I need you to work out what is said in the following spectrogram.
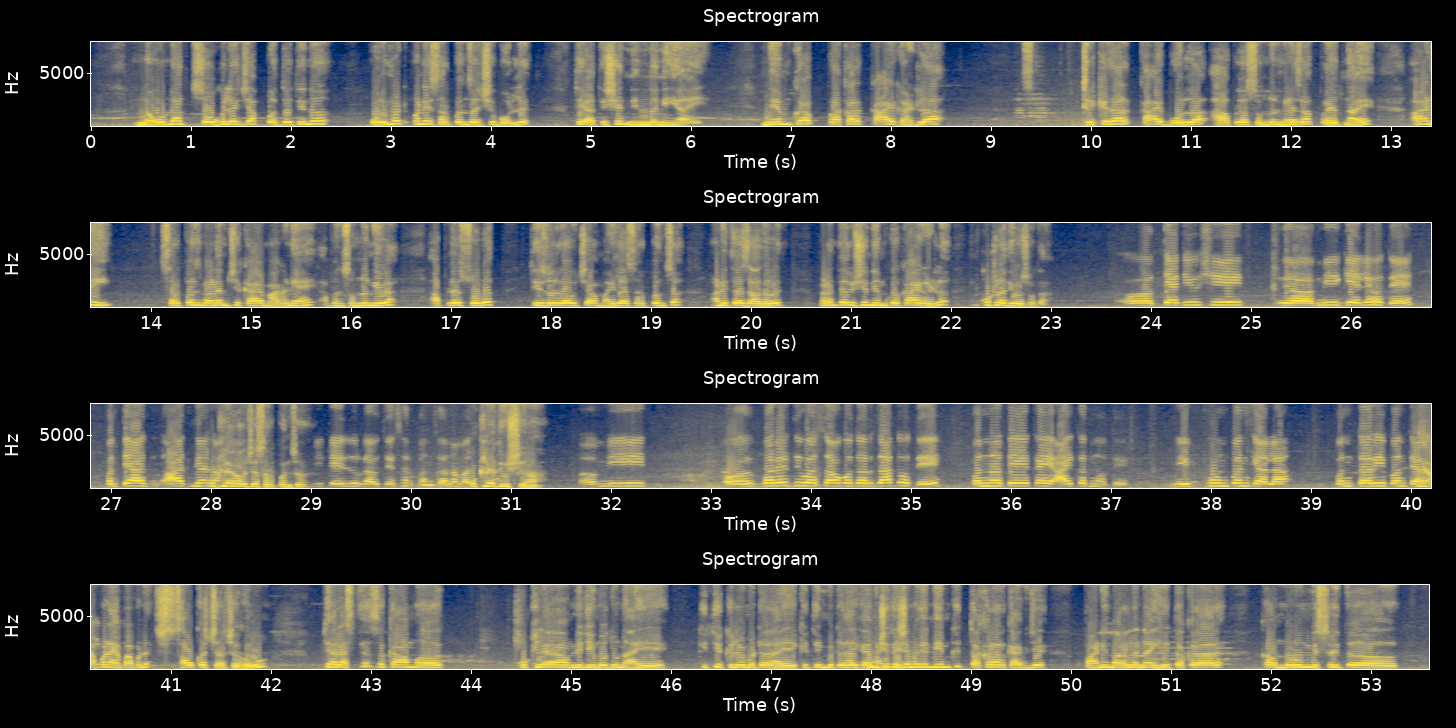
नवनाथ चौगुले ज्या पद्धतीनं उर्मटपणे सरपंचांशी बोललेत ते अतिशय निंदनीय आहे. नेमका प्रकार काय घडला? ठेकेदार काय बोलला हा आपला समजून घेण्याचा प्रयत्न आहे. आणि सरपंच मॅडमची काय मागणी आहे आपण समजून घेऊया. आपल्यासोबत तिजोरगावच्या महिला सरपंच आणि त्या जाधव आहेत. मॅडम त्या दिवशी नेमकं काय घडलं कुठला दिवस होता? अ, त्या दिवशी अ, मी गेले होते पण त्या आज तुम्ही त्या कुठल्या गावचे सरपंच? मी तेजूर गावचे सरपंच नमस्कार. कुठल्या दिवशी हा? अ, मी अ, बरेच दिवस अगोदर जात होते पण ते काही ऐकत नव्हते. मी फोन पण केला पण तरी पण नाही आपण आपण सावकाश चर्चा करू. त्या रस्त्याचं काम अ, कुठल्या निधीमधून आहे? किती किलोमीटर आहे किती मीटर आहे काय तुमची त्याच्यामध्ये नेमकी तक्रार काय? म्हणजे पाणी मारलं नाही ही तक्रार का मुरुम मिश्रित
